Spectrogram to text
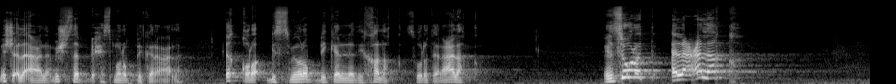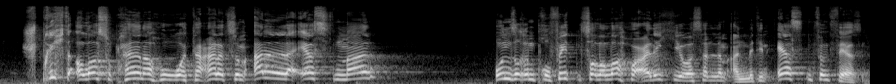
مش الأعلى مش سبح اسم ربك الأعلى اقرأ باسم ربك الذي خلق سورة العلق In Surat Al-Alaq spricht Allah subhanahu wa ta'ala zum allerersten Mal unserem Propheten sallallahu alaihi wasallam an mit den ersten fünf Versen.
